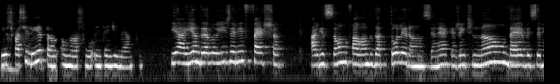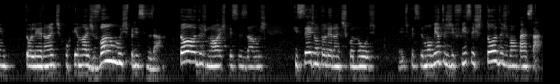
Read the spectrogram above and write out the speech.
Isso facilita o nosso entendimento. E aí André Luiz ele fecha a lição falando da tolerância, né? Que a gente não deve ser intolerante porque nós vamos precisar. Todos nós precisamos que sejam tolerantes conosco. A gente precisa, momentos difíceis todos vão passar.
